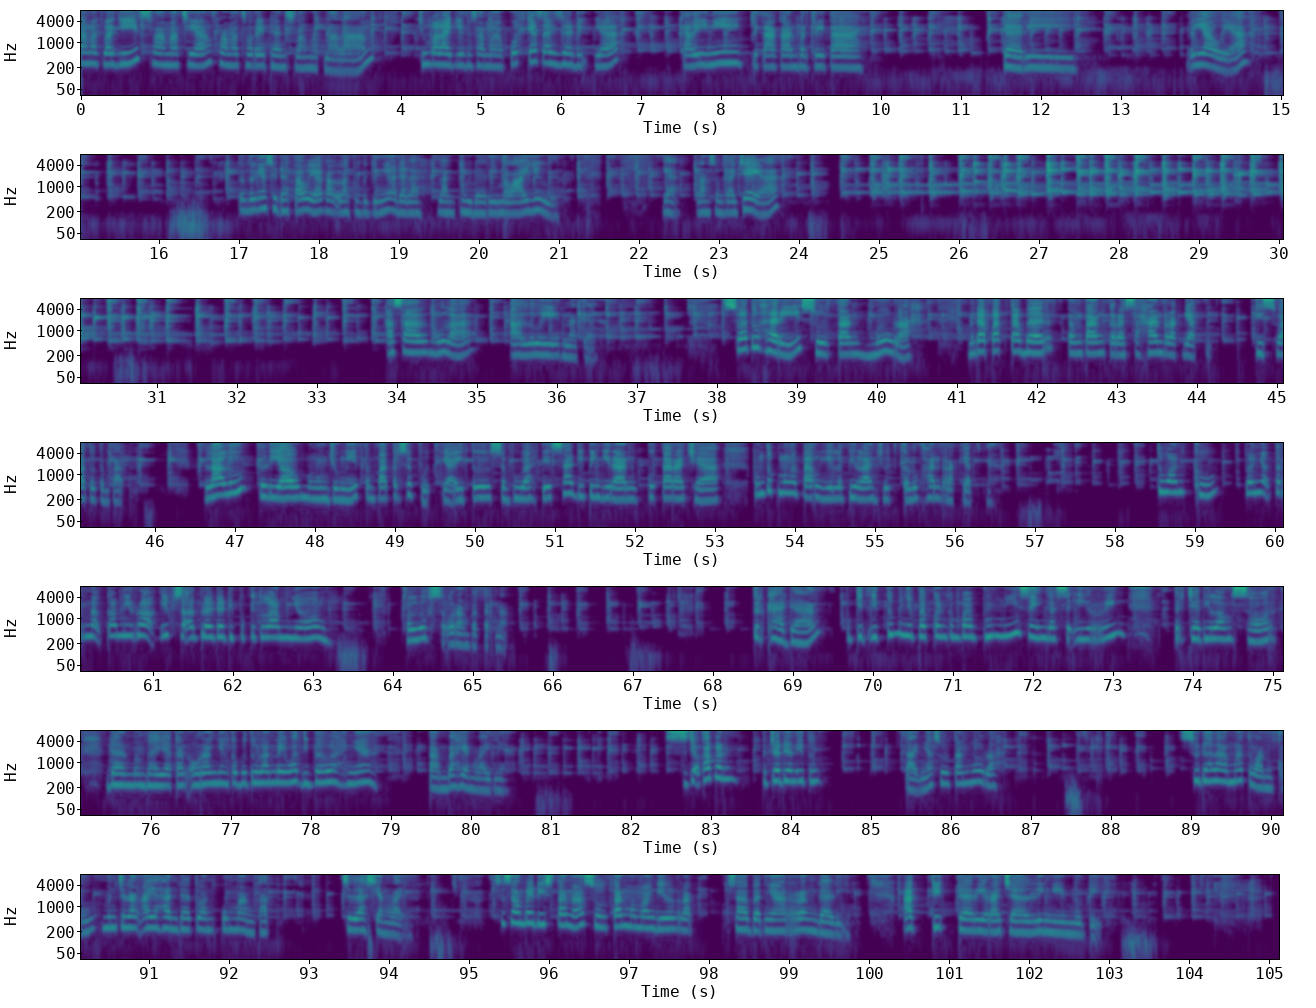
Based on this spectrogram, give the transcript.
Selamat pagi, selamat siang, selamat sore, dan selamat malam. Jumpa lagi bersama podcast Azadi ya. Kali ini kita akan bercerita dari Riau ya. Tentunya sudah tahu ya kalau lagu begini adalah lagu dari Melayu. Ya, langsung saja ya. Asal mula Alwe Naga. Suatu hari Sultan Murah mendapat kabar tentang keresahan rakyat di suatu tempat. Lalu beliau mengunjungi tempat tersebut, yaitu sebuah desa di pinggiran Kutaraja, untuk mengetahui lebih lanjut keluhan rakyatnya. Tuanku, banyak ternak kami raib saat berada di Bukit Lamnyong keluh seorang peternak. Terkadang, bukit itu menyebabkan gempa bumi sehingga seiring terjadi longsor dan membahayakan orang yang kebetulan lewat di bawahnya. Tambah yang lainnya. Sejak kapan kejadian itu? Tanya Sultan Murah. Sudah lama tuanku, menjelang ayahanda tuanku mangkat, jelas yang lain. Sesampai di istana, Sultan memanggil sahabatnya Renggali, adik dari Raja Lingi Mudi.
